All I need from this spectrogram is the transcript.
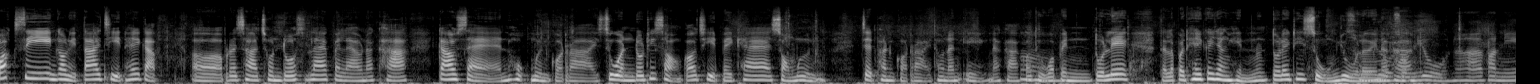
วัคซีนเกาหลีใต้ฉีดให้กับประชาชนโดสแรกไปแล้วนะคะ 960,000 กว่าราย ส่วนโดสที่ 2 ก็ฉีดไปแค่ 27,000 กว่ารายเท่านั้นเองนะคะ ก็ถือว่าเป็นตัวเลขแต่ละประเทศก็ยังเห็นตัวเลขที่สูงอยู่เลยนะคะ สูงอยู่นะคะ ตอนนี้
